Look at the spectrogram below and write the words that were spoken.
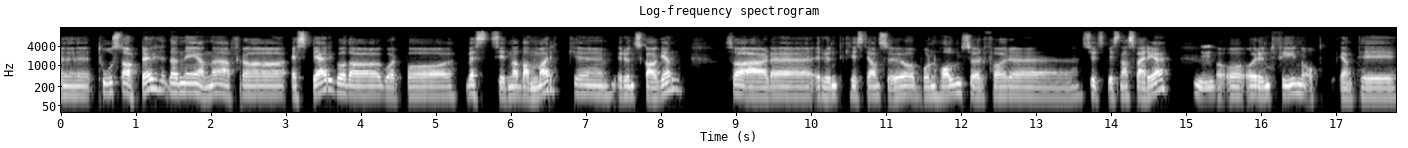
Eh, to starter. Den ene er fra Esbjerg og da går på vestsiden av Danmark, eh, rundt Skagen. Så er det rundt Kristiansø og Bornholm sør for uh, sydspissen av Sverige. Mm. Og, og, rundt Fyn og opp igjen til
